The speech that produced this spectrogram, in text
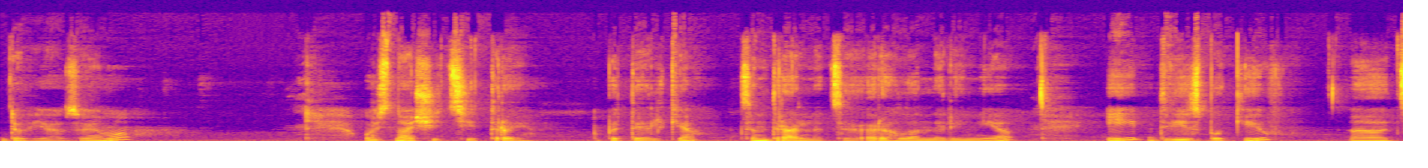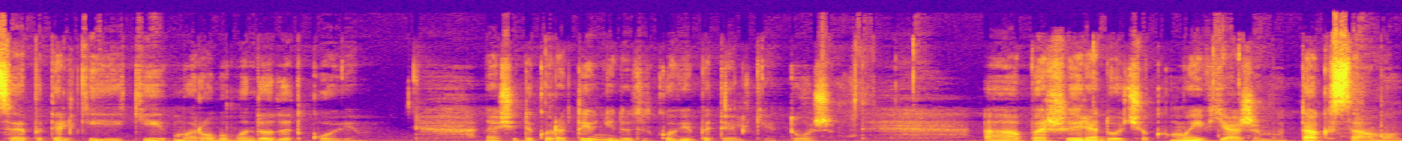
Дов'язуємо. Ось наші ці три петельки. Центральна це регланна лінія, і дві з боків е, це петельки, які ми робимо додаткові. Наші декоративні додаткові петельки. Тож, е, перший рядочок ми в'яжемо так само,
